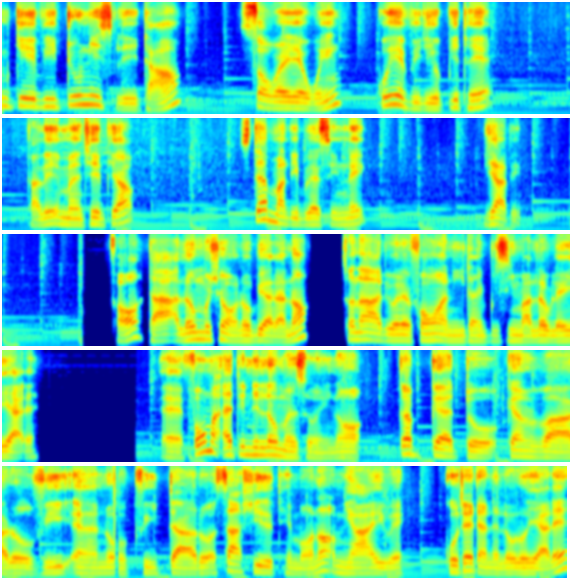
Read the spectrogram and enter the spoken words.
MKV Tunis လေးတောင်း software ရဲ့ဝင်ကိုယ့်ရဲ့ video ပြစ်ထည့် ဒါလေးအမှန်ချင်းပြောက် step multi blessing နဲ့ရပြီဟောဒါအလုံးမလျှော့အောင်လုပ်ပြတာနော်ကျွန်တော်ကပြောတဲ့ဖုန်းကနီးတိုင်း PC မှာလုပ်လဲရတယ်အဲဖုန်းမှာ editing လုပ်မယ်ဆိုရင်တော့ CapCut တို့ Canva တို့ VN တို့ Vita တို့အစရှိတဲ့ထင်ပေါ့နော်အများကြီးပဲကိုကြိုက်တန်နဲ့လုပ်လို့ရတယ်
